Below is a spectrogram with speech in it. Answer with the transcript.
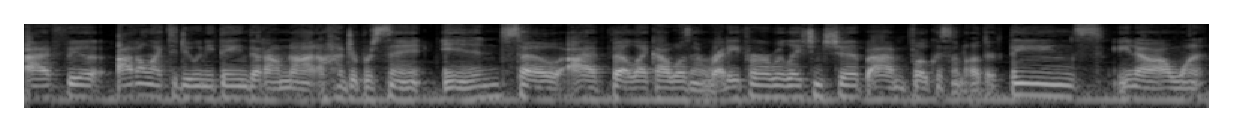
I feel I don't like to do anything that I'm not 100% in. So I felt like I wasn't ready for a relationship. I'm focused on other things. You know, I want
